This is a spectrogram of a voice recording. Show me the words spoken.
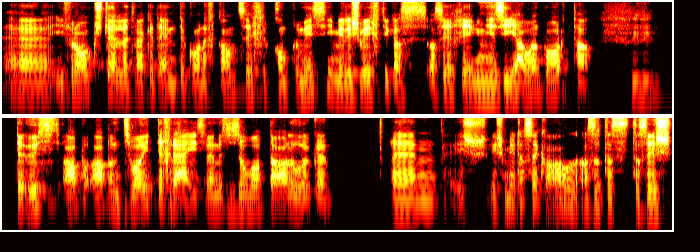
äh, in Frage stellen wegen dem, dann gehe ich ganz sicher Kompromisse. Mir ist wichtig, dass, dass ich irgendwie sie auch an Bord habe. Mhm. Der Öst, ab, ab dem zweiten Kreis, wenn man es so anschauen ähm, ist, ist mir das egal. Also das, das ist,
